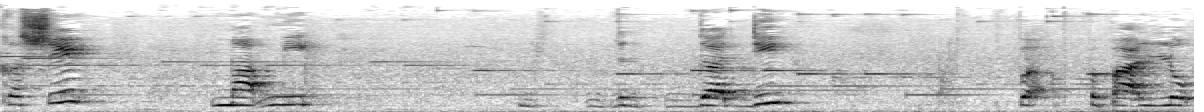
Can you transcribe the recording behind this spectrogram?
kasi, mami, d- daddy, pa papalo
